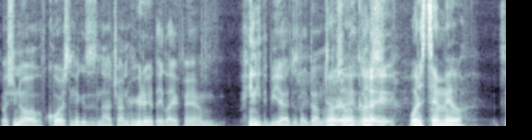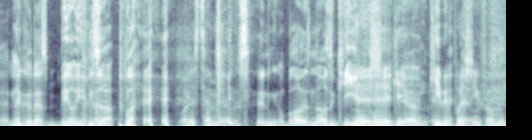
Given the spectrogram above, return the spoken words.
But you know, of course, niggas is not trying to hear that. They like, fam, he need to be out just like Donald You know what I'm saying? Like, what is ten mil? a nigga that's billions up. Like, What is ten mil? that nigga gonna blow his nose and key this shit. keep, you know what keep it pushing. You feel me?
